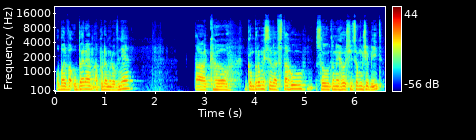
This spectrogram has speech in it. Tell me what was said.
oba dva uberem a půjdeme rovně, tak eh, kompromisy ve vztahu jsou to nejhorší, co může být.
